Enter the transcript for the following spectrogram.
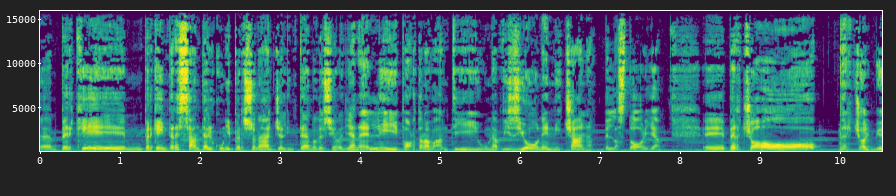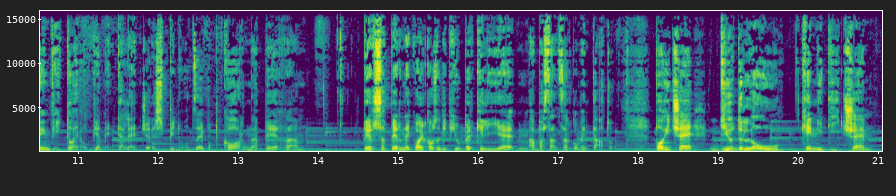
eh, perché, perché, è interessante, alcuni personaggi all'interno del Signore degli Anelli portano avanti una visione nicciana della storia. E perciò, perciò il mio invito è ovviamente a leggere Spinoza e Popcorn per per saperne qualcosa di più perché lì è mm, abbastanza argomentato. Poi c'è Dude Low che mi dice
